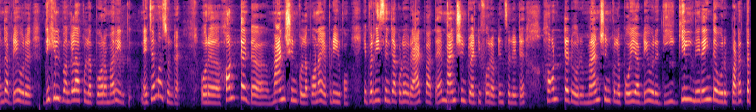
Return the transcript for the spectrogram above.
வந்து அப்படியே ஒரு திகில் பங்களாக்குள்ளே போகிற மாதிரி இருக்குது நிஜமாக சொல்கிறேன் ஒரு ஹாண்டட் மேன்ஷனுக்குள்ளே போனால் எப்படி இருக்கும்? இப்போ ரீசெண்டாக கூட ஒரு ஆட் பார்த்தேன். மேன்ஷன் டுவெண்ட்டி ஃபோர் அப்படின்னு சொல்லிட்டு ஹாண்டட் ஒரு மேன்ஷனுக்குள்ளே போய் அப்படியே ஒரு திகில் நிறைந்த ஒரு படத்தை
